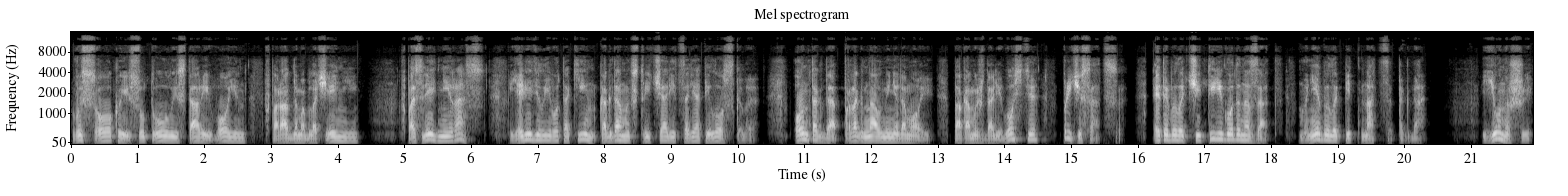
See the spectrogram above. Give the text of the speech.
высокий, сутулый старый воин в парадном облачении. В последний раз я видел его таким, когда мы встречали царя Пилосского. Он тогда прогнал меня домой, пока мы ждали гостя причесаться. Это было четыре года назад, мне было пятнадцать тогда. Юноши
